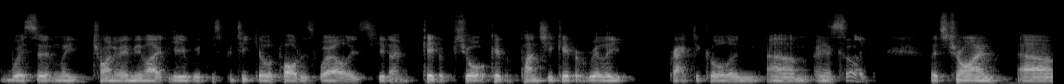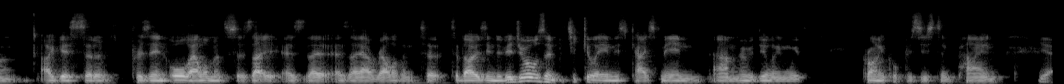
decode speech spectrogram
we're certainly trying to emulate here with this particular pod as well is you know keep it short keep it punchy keep it really practical and um and yeah, cool. let's try and um i guess sort of present all elements as they as they as they are relevant to to those individuals and particularly in this case men um, who are dealing with chronic or persistent pain. Yeah.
